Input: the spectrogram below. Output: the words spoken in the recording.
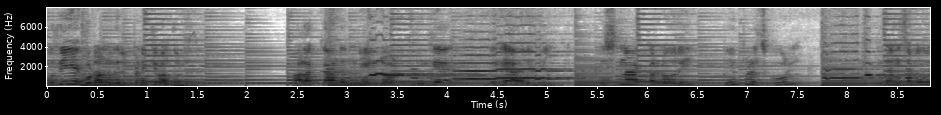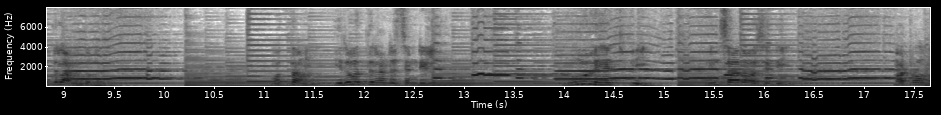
புதிய குடோன் விற்பனைக்கு வந்துள்ளது. பாலக்காடு மெயின் ரோடு மிக மிக அருகில் கிருஷ்ணா கல்லூரி பீப்புள் ஸ்கூல் இதன் சமீபத்தில் அமைந்துள்ளது. மொத்தம் இருபத்தி ரெண்டு சென்டில் நூறு ஹெச்பி மின்சார வசதி மற்றும்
